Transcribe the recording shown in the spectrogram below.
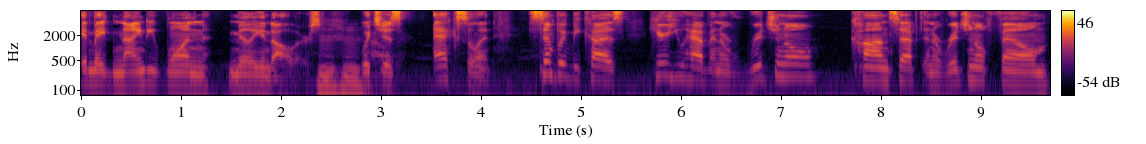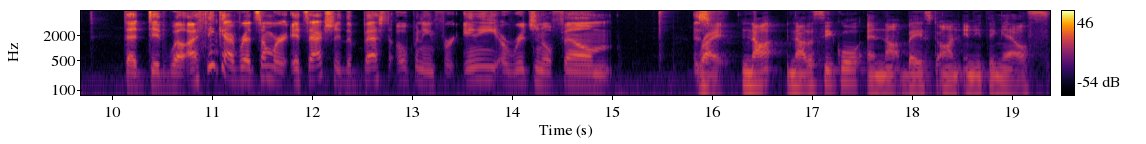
It made ninety-one million dollars, which is excellent. Simply because here you have an original concept, an original film that did well. I think I've read somewhere it's actually the best opening for any original film. Right, not not a sequel and not based on anything else.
